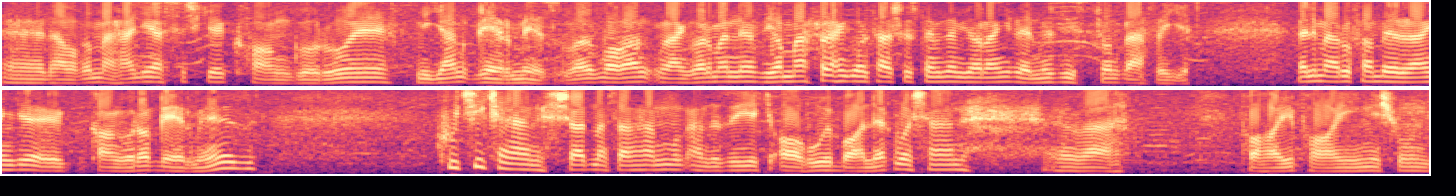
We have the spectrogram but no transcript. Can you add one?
در واقع محلی هستش که کانگورو میگن قرمز. و واقعا رنگ من نه یا من رنگ رو تشخیص نمیدم یا رنگ قرمز نیست چون قهوه‌ایه. ولی معروفم به رنگ کانگورو قرمز. کوچیکن شاید مثلا همون اندازه یک آهو بالغ باشن و پاهای پایینشون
